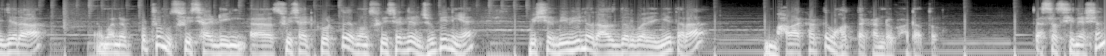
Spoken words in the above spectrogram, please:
নিজেরা মানে প্রথম সুইসাইডিং সুইসাইড করতো এবং সুইসাইডের ঝুঁকি নিয়ে বিশ্বের বিভিন্ন রাজদরবারে গিয়ে তারা ভাড়া খাটতো হত্যাকাণ্ড ঘটাতো। অ্যাসাসিনেশন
